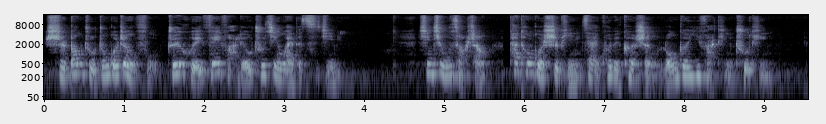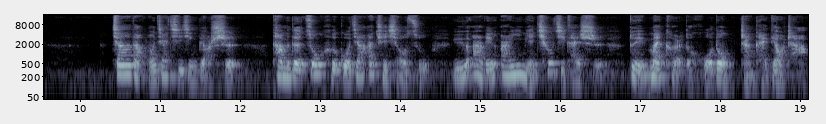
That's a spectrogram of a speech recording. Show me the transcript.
是帮助中国政府追回非法流出境外的资金。星期五早上，他通过视频在魁北克省龙哥伊法庭出庭。加拿大皇家骑警表示，他们的综合国家安全小组于2021年秋季开始对迈克尔的活动展开调查。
